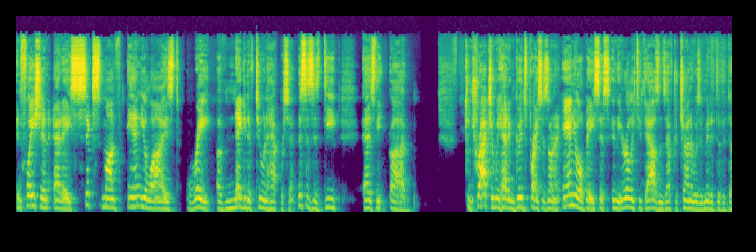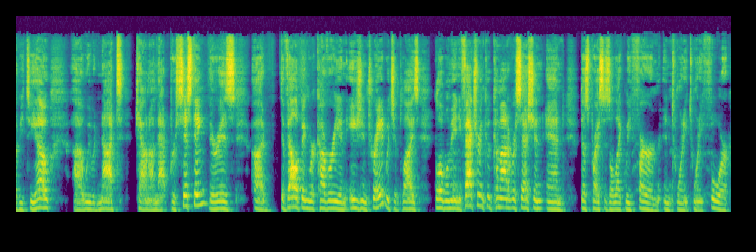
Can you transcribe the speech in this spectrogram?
inflation at a six month annualized rate of negative two and a half percent. This is as deep as the uh, contraction we had in goods prices on an annual basis in the early 2000s after China was admitted to the WTO. Uh, we would not count on that persisting. There is uh, developing recovery in Asian trade, which implies global manufacturing could come out of recession and those prices will likely firm in 2024.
